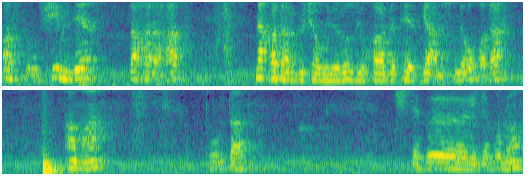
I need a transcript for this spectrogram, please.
Asıl şimdi daha rahat. Ne kadar güç alıyoruz yukarıda tezgahın üstünde o kadar. Ama burada işte böyle bunu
